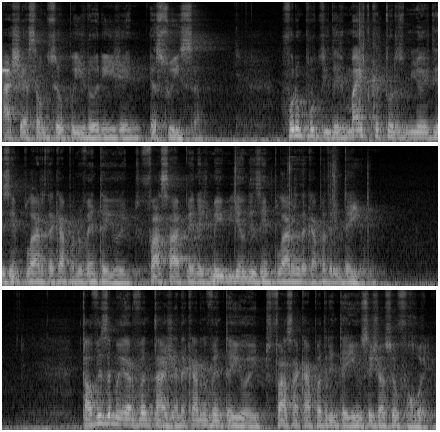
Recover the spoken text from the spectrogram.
à exceção do seu país de origem, a Suíça. Foram produzidas mais de 14 milhões de exemplares da K98, face a apenas meio milhão de exemplares da K31. Talvez a maior vantagem da K98 face à K31 seja o seu ferrolho.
